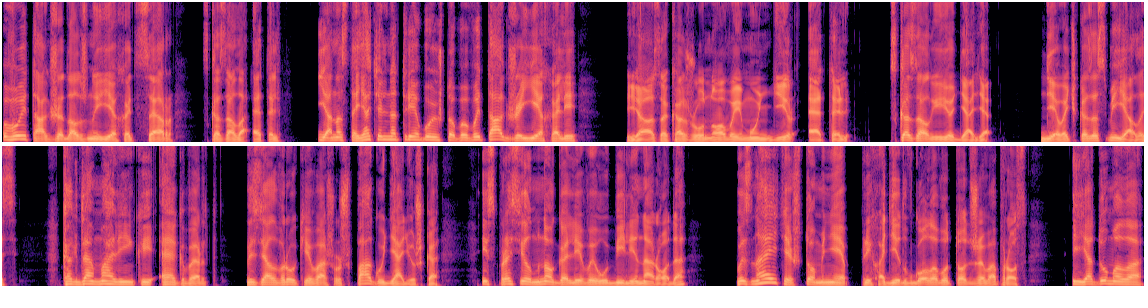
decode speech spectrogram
вы также должны ехать, сэр», — сказала Этель. «Я настоятельно требую, чтобы вы также ехали». «Я закажу новый мундир, Этель», — сказал ее дядя. Девочка засмеялась. Когда маленький Эгберт взял в руки вашу шпагу, дядюшка, и спросил, много ли вы убили народа, вы знаете, что мне приходил в голову тот же вопрос, и я думала,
